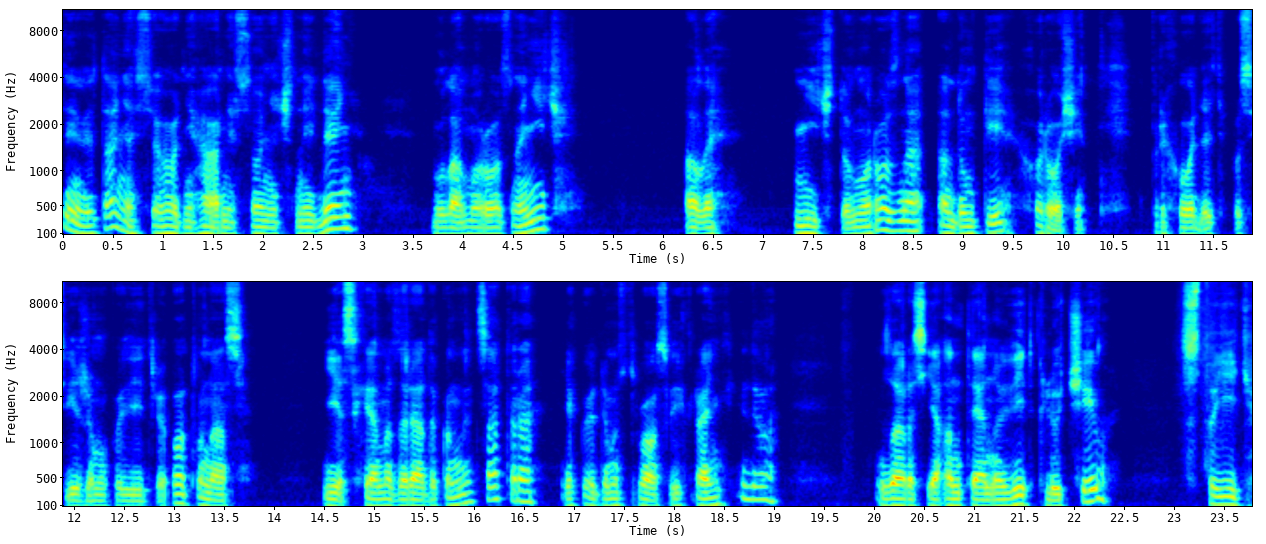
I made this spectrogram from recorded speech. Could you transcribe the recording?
Всім вітання. Сьогодні гарний сонячний день. Була морозна ніч, але ніч то морозна, а думки хороші. Приходять по свіжому повітрю. От у нас є схема заряду конденсатора, яку я демонстрував в своїх крайніх відео. Зараз я антенну відключив. Стоїть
